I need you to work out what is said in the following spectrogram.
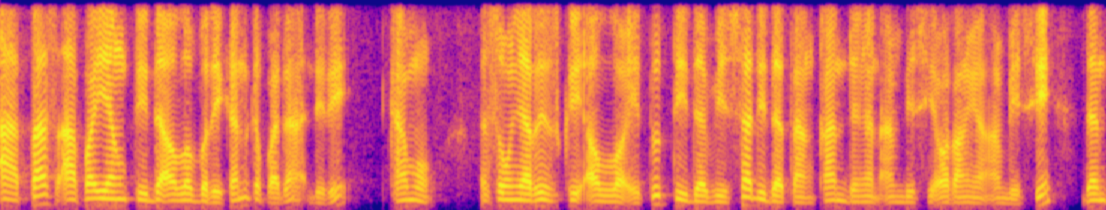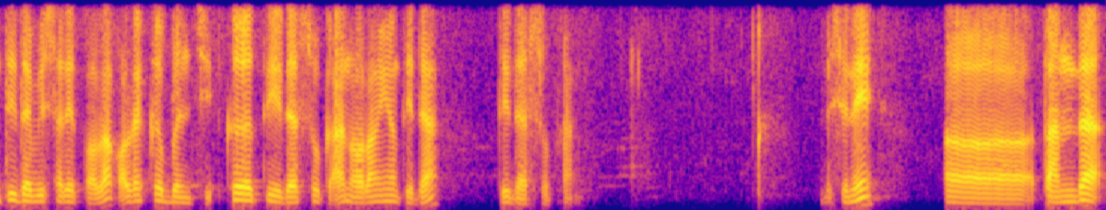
atas apa yang tidak Allah berikan kepada diri kamu Sesungguhnya rezeki Allah itu tidak bisa didatangkan dengan ambisi orang yang ambisi dan tidak bisa ditolak oleh kebenci, ketidaksukaan orang yang tidak tidak suka. Di sini e, tanda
